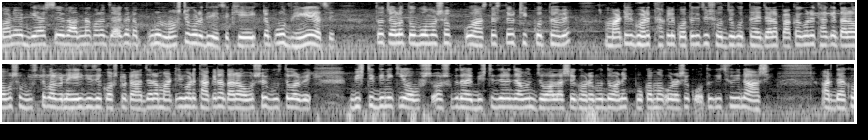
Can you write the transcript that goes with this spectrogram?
মানে গ্যাসে রান্না করার জায়গাটা পুরো নষ্ট করে দিয়েছে, খেয়ে একটা পুরো ভেঙে গেছে। তো চলো তবু আমার সব আস্তে আস্তে ঠিক করতে হবে। মাটির ঘরে থাকলে কত কিছু সহ্য করতে হয়। যারা পাকা ঘরে থাকে তারা অবশ্য বুঝতে পারবে না এই যে যে কষ্টটা। যারা মাটির ঘরে থাকে না তারা অবশ্যই বুঝতে পারবে বৃষ্টির দিনে কি অসুবিধা হয়। বৃষ্টির দিনে যেমন জল আসে, ঘরের মধ্যে অনেক পোকামাকড় আসে, কত কিছুই না আসে। আর দেখো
